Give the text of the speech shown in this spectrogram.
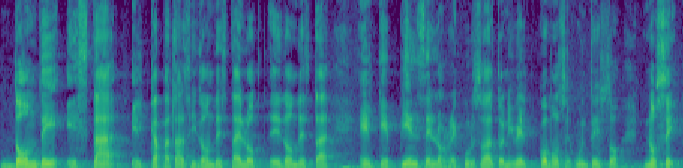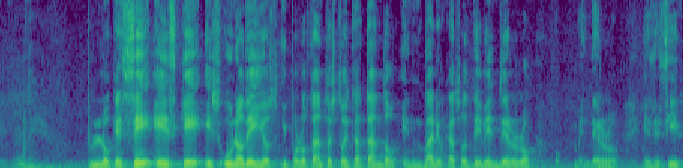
dónde está el capataz y dónde está el, eh, dónde está el que piense en los recursos de alto nivel, cómo se junte eso, no sé. Lo que sé es que es uno de ellos y por lo tanto estoy tratando en varios casos de venderlo, venderlo, es decir,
